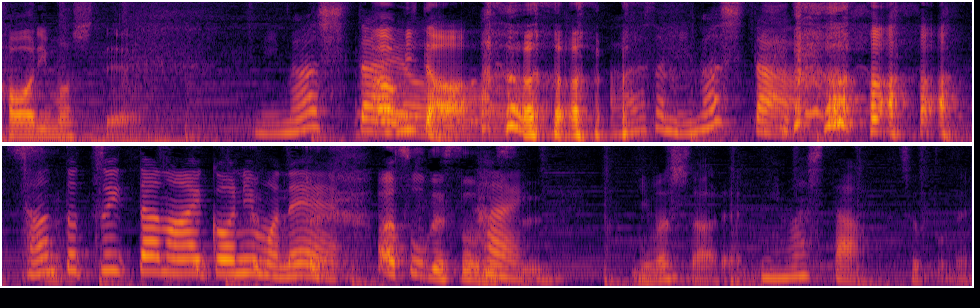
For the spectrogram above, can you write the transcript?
変わりまして。え見ましたよ。あ見た？あらさん見ました。ちゃんとツイッターのアイコンにもね。あそうですそうです、はい見ました？あれ。見ました。ちょっとね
